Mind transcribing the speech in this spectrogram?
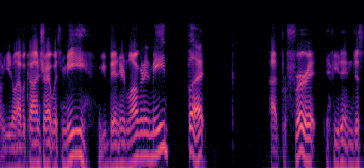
Um, you don't have a contract with me. You've been here longer than me, but I'd prefer it if you didn't just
